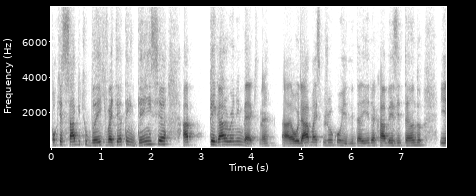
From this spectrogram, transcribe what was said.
porque sabe que o Blake vai ter a tendência a pegar o running back, né? A olhar mais para o jogo corrido, e daí ele acaba hesitando e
